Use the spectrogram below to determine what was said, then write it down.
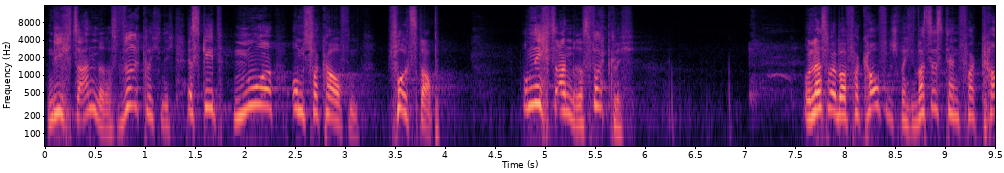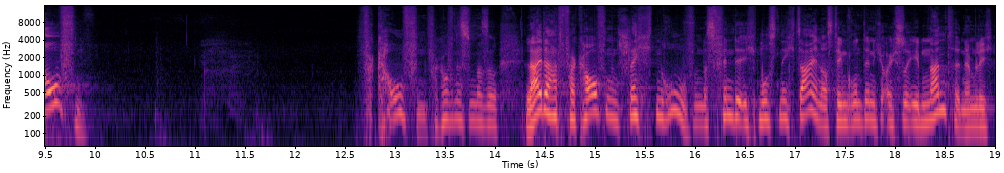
Nichts anderes, wirklich nicht. Es geht nur ums Verkaufen. Full stop. Um nichts anderes, wirklich. Und lass mal über Verkaufen sprechen. Was ist denn Verkaufen? Verkaufen. Verkaufen ist immer so. Leider hat Verkaufen einen schlechten Ruf und das finde ich muss nicht sein, aus dem Grund, den ich euch soeben nannte. Nämlich,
